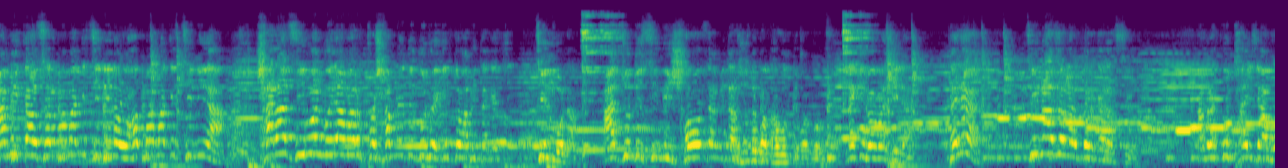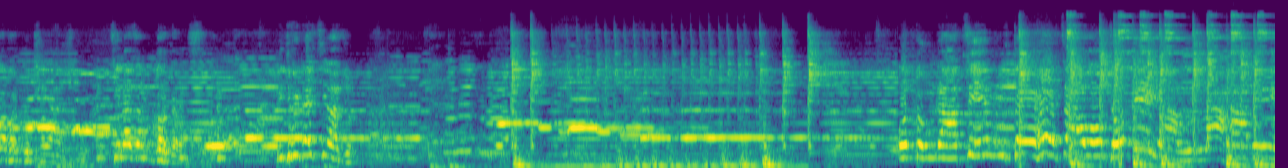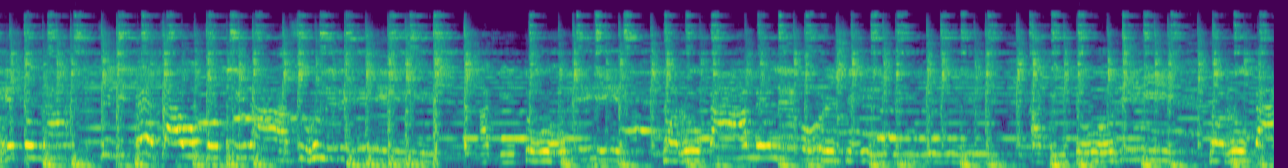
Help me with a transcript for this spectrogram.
আমি কাউসার মামাকে চিনি না, ওহাব মামাকে চিনি না। সারা জীবন ধরে আমার সামনে দিয়ে ঘুরবে, কিন্তু আমি তাকে চিনবো না। আর যদি চিনি, সহজে আমি তার সাথে কথা বলতে পারব। নাকি বাবা চিনা? তাই না? চিনা জানার দরকার আছে। আমরা কোথায় যাব, আবার কোথায় আসব? চিনা জানার দরকার আছে। পৃথিবীটাই চেনার জন্য। ও তোমরা চিনতে চাও যদি আল্লাহ রে, তোমরা চিনতে চাও যদি রাসুল রে। আগে তোরে ধরো কামেলে সেই আগে তোরে ধরো কামেলে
